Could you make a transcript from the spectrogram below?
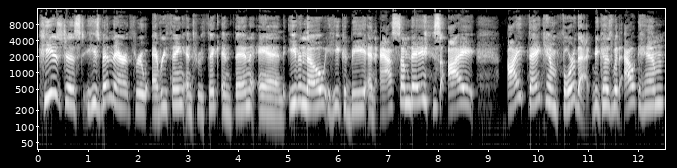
he is just, he's been there through everything and through thick and thin. And even though he could be an ass some days, I, I thank him for that because without him,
